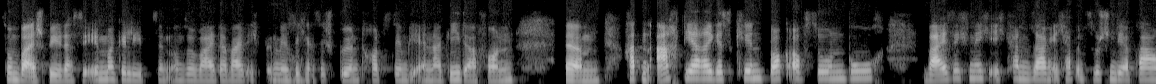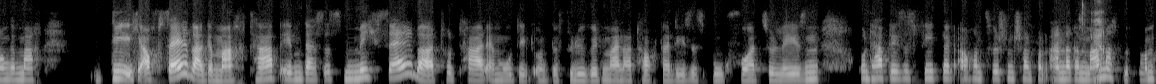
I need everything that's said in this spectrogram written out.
Zum Beispiel, dass sie immer geliebt sind und so weiter, weil ich bin mir mhm. sicher, sie spüren trotzdem die Energie davon. Ähm, hat ein achtjähriges Kind Bock auf so ein Buch? Weiß ich nicht. Ich kann sagen, ich habe inzwischen die Erfahrung gemacht, die ich auch selber gemacht habe, eben, dass es mich selber total ermutigt und beflügelt, meiner Tochter dieses Buch vorzulesen und habe dieses Feedback auch inzwischen schon von anderen Mamas ja. bekommen,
